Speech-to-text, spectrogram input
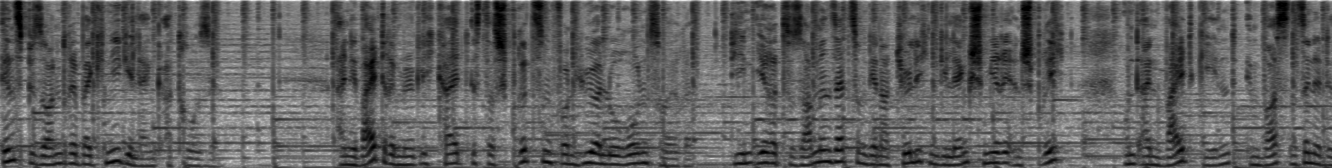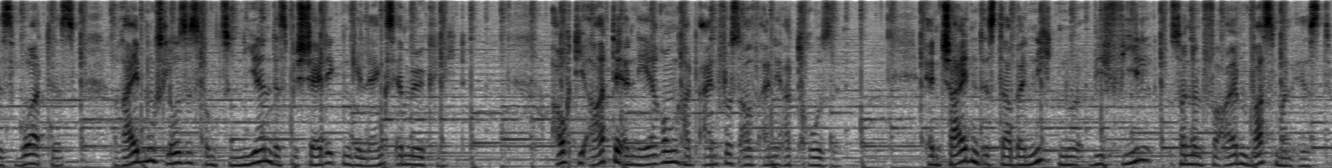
insbesondere bei Kniegelenkarthrose. Eine weitere Möglichkeit ist das Spritzen von Hyaluronsäure, die in ihrer Zusammensetzung der natürlichen Gelenkschmiere entspricht und ein weitgehend, im wahrsten Sinne des Wortes, reibungsloses Funktionieren des beschädigten Gelenks ermöglicht. Auch die Art der Ernährung hat Einfluss auf eine Arthrose. Entscheidend ist dabei nicht nur, wie viel, sondern vor allem, was man isst.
